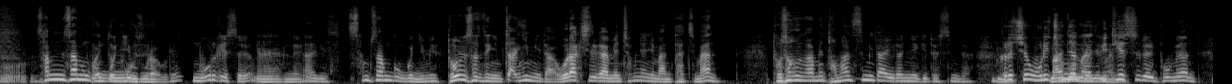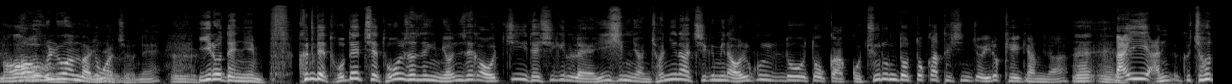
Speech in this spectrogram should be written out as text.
어. 3309님 보수라고 그래? 모르겠어요. 네. 네. 알겠습니다. 3309님이 도울 선생님 짱입니다. 오락실 가면 청년이 많다지만 도서관 가면 더 많습니다. 이런 얘기도 했습니다. 음. 그렇죠. 우리 청년들 맞아, 맞아, BTS를 맞아. 보면 어, 어, 훌륭한 말이죠. 네. 음. 이로대님, 근데 도대체 도울 선생님 연세가 어찌 되시길래 20년 전이나 지금이나 얼굴도 똑같고 주름도 똑같으신죠? 이렇게 얘기합니다. 네, 네. 나이 안, 그저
